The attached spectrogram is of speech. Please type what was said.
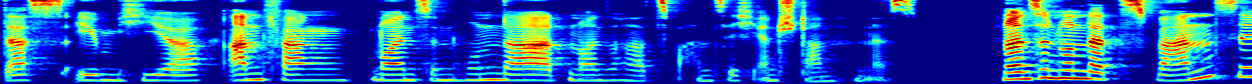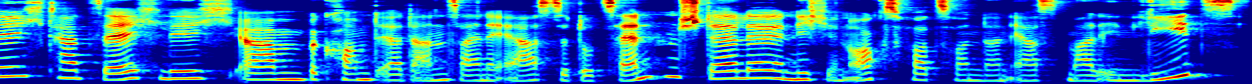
das eben hier Anfang 1900, 1920 entstanden ist. 1920 tatsächlich ähm, bekommt er dann seine erste Dozentenstelle, nicht in Oxford, sondern erstmal in Leeds.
